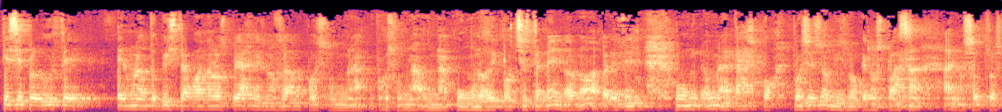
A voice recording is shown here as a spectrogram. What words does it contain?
¿qué se produce en una autopista cuando los peajes nos dan pues, una, pues un acúmulo de coches tremendo, ¿no? Aparece un, un, atasco. Pues es lo mismo que nos pasa a nosotros.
